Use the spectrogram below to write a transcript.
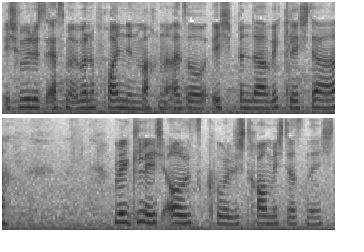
ich würde es erstmal über eine Freundin machen. Also ich bin da wirklich da wirklich oldschool. Ich traue mich das nicht.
